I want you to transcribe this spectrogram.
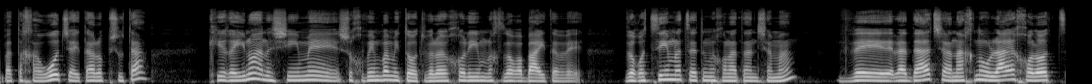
בתחרות שהייתה לא פשוטה, כי ראינו אנשים אה, שוכבים במיטות ולא יכולים לחזור הביתה, ו... ורוצים לצאת ממכונת ההנשמה, ולדעת שאנחנו אולי יכולות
